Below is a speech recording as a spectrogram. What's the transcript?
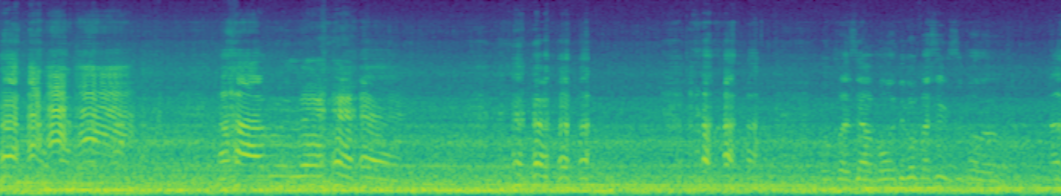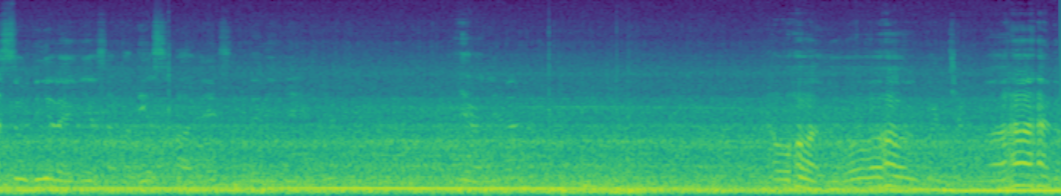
ah, moleque. Vou fazer a volta e vou fazer o que você falou. Na subida aqui, eu só vou desço pra ver se não tem ninguém. E ali, né? Ô, louco, tio, mano.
